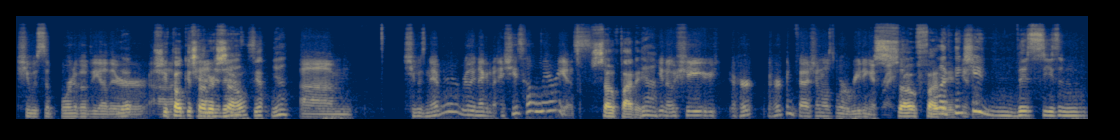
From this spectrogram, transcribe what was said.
She was supportive of the Yeah. other. She uh, focused on herself. Yeah, yeah, Um, she was never really negative, and she's hilarious. so funny. yeah. You know, she her her confessionals were reading it right. So funny. Well, I think you she this season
